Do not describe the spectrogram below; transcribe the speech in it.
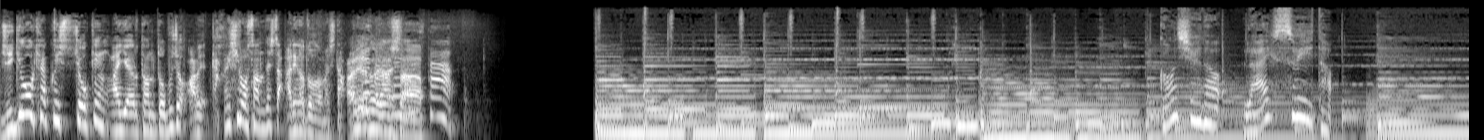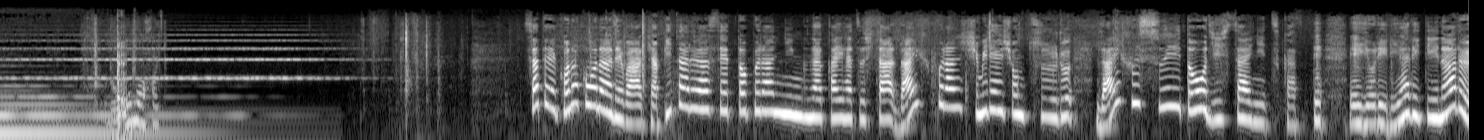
事業客室長兼 IR 担当部長、安倍隆弘さんでした。ありがとうございましたありがとうございました今週のライフスイートさて、このコーナーでは、キャピタルアセットプランニングが開発したライフプランシミュレーションツール、ライフスイートを実際に使って、えーよりリアリティのある、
